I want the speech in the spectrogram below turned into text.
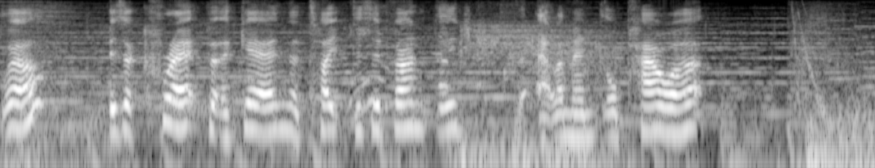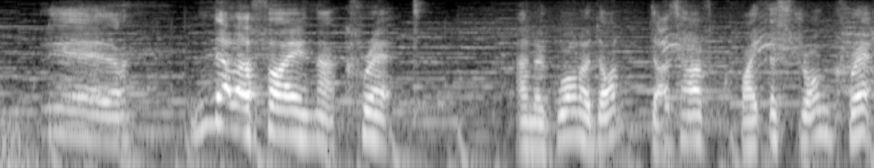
Well, it's a crit, but again, the type disadvantage, the elemental power. Yeah, nullifying that crit. And Iguanodon does have quite a strong crit.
